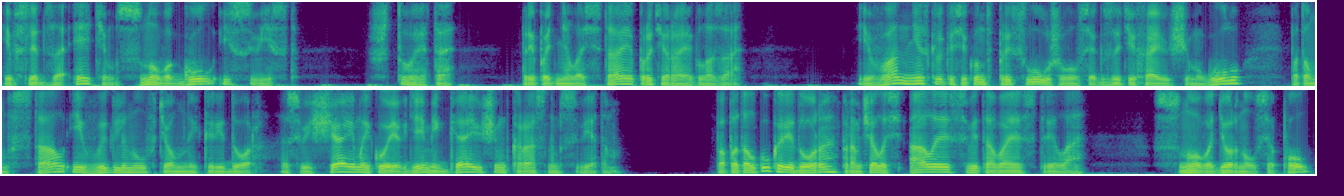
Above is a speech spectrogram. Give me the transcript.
И вслед за этим снова гул и свист. «Что это?» — приподнялась стая, протирая глаза. Иван несколько секунд прислушивался к затихающему гулу, потом встал и выглянул в темный коридор, освещаемый кое-где мигающим красным светом. По потолку коридора промчалась алая световая стрела — Снова дернулся пол,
